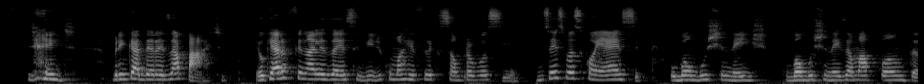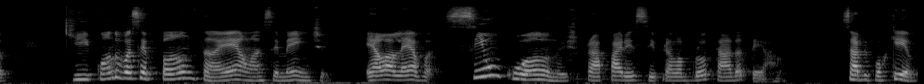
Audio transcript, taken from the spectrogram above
gente, brincadeiras à parte. Eu quero finalizar esse vídeo com uma reflexão para você. Não sei se você conhece o bambu chinês. O bambu chinês é uma planta que quando você planta ela, a semente, ela leva 5 anos para aparecer, para ela brotar da terra. Sabe por quê?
